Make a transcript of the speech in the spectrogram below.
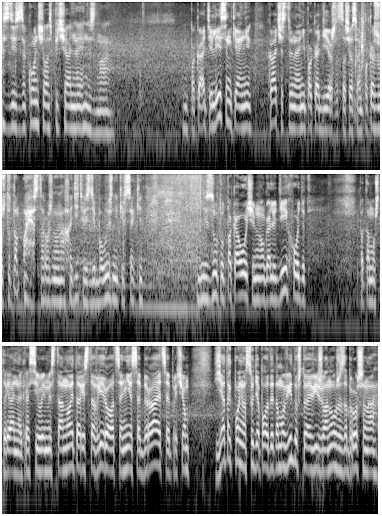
здесь закончилось печально, я не знаю. Пока эти лесенки, они качественные, они пока держатся. Сейчас я вам покажу, что там... Ой, осторожно находить, везде булыжники всякие. Внизу тут пока очень много людей ходит, потому что реально красивые места. Но это реставрироваться не собирается. Причем, я так понял, судя по вот этому виду, что я вижу, оно уже заброшено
